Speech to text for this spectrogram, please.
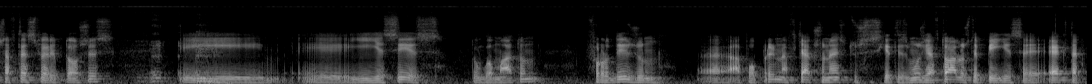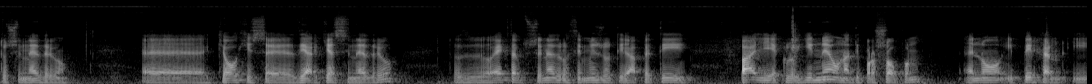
σε αυτές τις περιπτώσεις οι, οι ηγεσίες των κομμάτων φροντίζουν ε, από πριν να φτιάξουν έτσι τους συσχετισμούς. Γι' αυτό άλλωστε πήγε σε έκτακτο συνέδριο ε, και όχι σε διαρκές συνέδριο. Το έκτακτο συνέδριο θυμίζω ότι απαιτεί πάλι η εκλογή νέων αντιπροσώπων, ενώ υπήρχαν οι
